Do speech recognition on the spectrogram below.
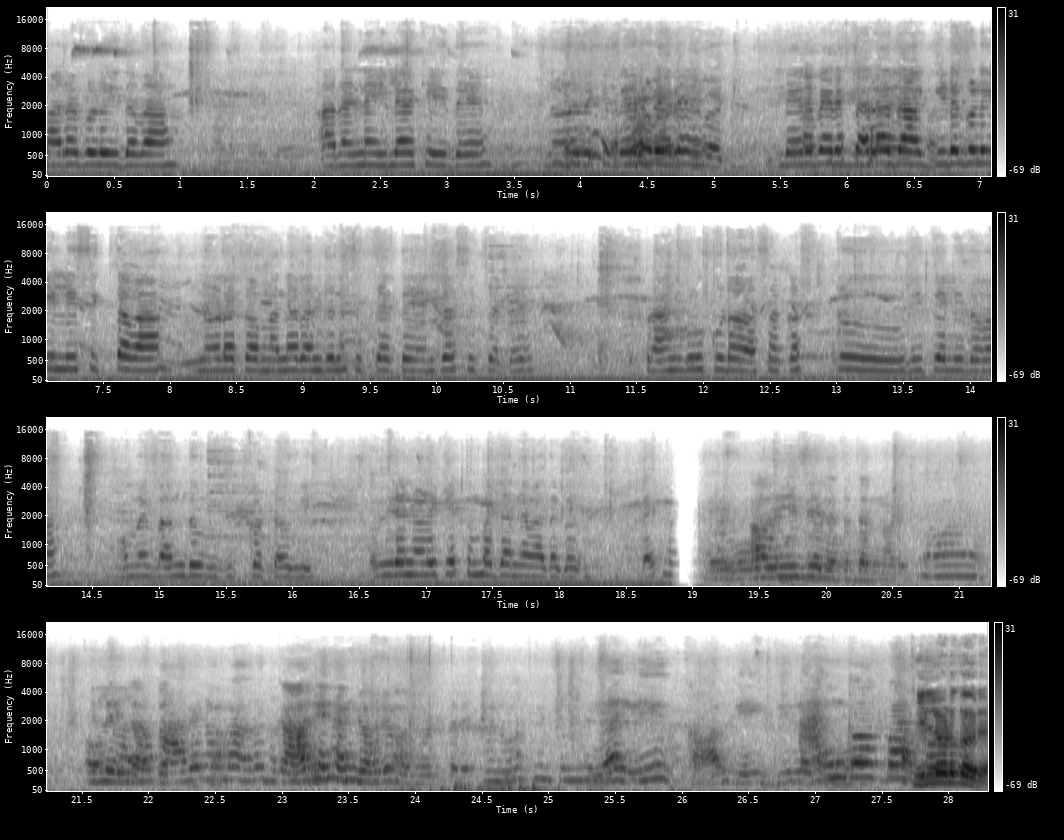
ಮರಗಳು ಇದಾವ. ಅರಣ್ಯ ಇಲಾಖೆ ಇದೆ. ನೋಡೋದಕ್ಕೆ ಬೇರೆ ಬೇರೆ ಬೇರೆ ಬೇರೆ ತರಹದ ಗಿಡಗಳು ಇಲ್ಲಿ ಸಿಗ್ತಾವ. ನೋಡಕ ಮನೋರಂಜನೆ ಸಿಗ್ತೈತೆ ಎಂಜಾಯ್ ಸಿಗ್ತೈತೆ. ಪ್ರಾಣಿಗಳು ಕೂಡ ಸಾಕಷ್ಟು ರೀತಿಯಲ್ಲಿ ಇದಾವ ಒಮ್ಮೆ ಬಂದು ವಿಸಿಟ್ ಕೊಟ್ಟೋಗಿ ವಿಡಿಯೋ ನೋಡೋಕ್ಕೆ ತುಂಬ ಧನ್ಯವಾದಗಳು. ಅವ್ರು ಈಸಿ ಆಗತ್ತೆ ನೋಡಿ. ಇಲ್ಲ ಇಲ್ಲ ಕಾರಿನಂಗೆ ಅವರೇ ಬಂದ್ಬಿಡ್ತಾರೆ. ಇಲ್ಲಿ ಹುಡುಗವ್ರೆ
